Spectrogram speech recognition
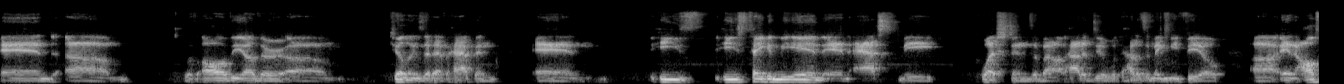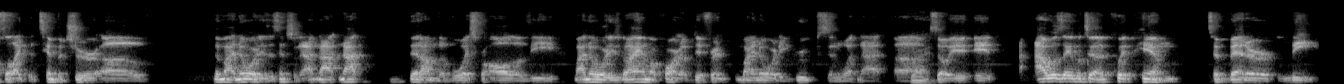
and um, with all the other um, killings that have happened, and he's he's taken me in and asked me questions about how to deal with how does it make me feel, uh, and also like the temperature of the minorities. Essentially, not not not that I'm the voice for all of the minorities, but I am a part of different minority groups and whatnot. Uh, Right. So it, it I was able to equip him to better lead,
